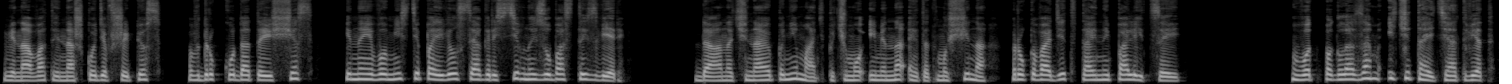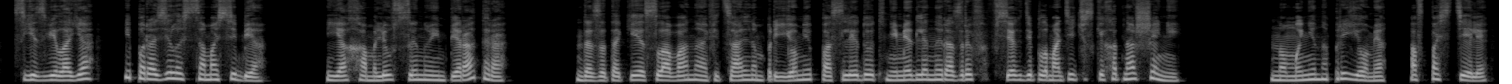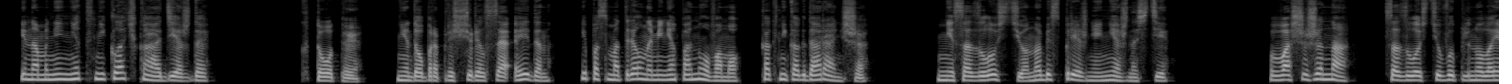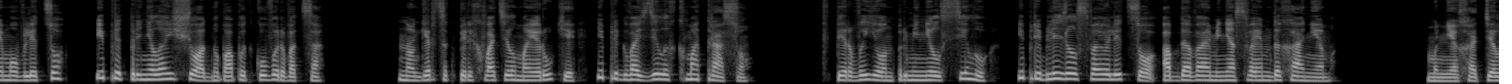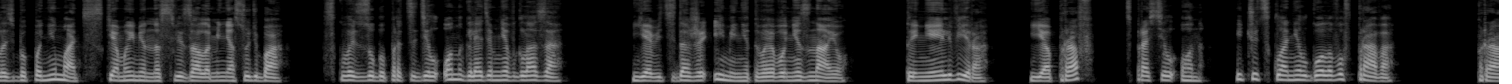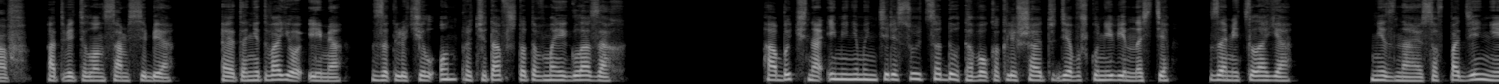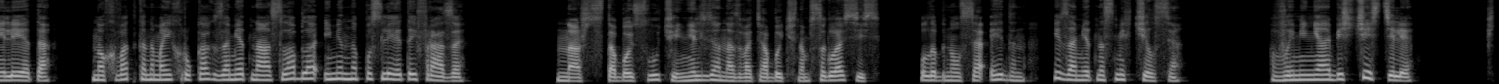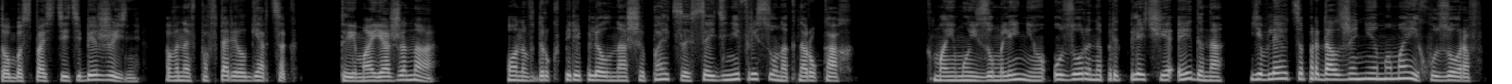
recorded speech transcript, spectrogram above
Виноватый нашкодивший пес вдруг куда-то исчез, и на его месте появился агрессивный зубастый зверь. Да, начинаю понимать, почему именно этот мужчина руководит тайной полицией. «Вот по глазам и читайте ответ», — съязвила я и поразилась сама себе. «Я хамлю сыну императора?» Да за такие слова на официальном приеме последует немедленный разрыв всех дипломатических отношений. Но мы не на приеме, а в постели, и на мне нет ни клочка одежды. «Кто ты?» — недобро прищурился Эйден и посмотрел на меня по-новому, как никогда раньше. Не со злостью, но без прежней нежности. «Ваша жена», — со злостью выплюнула ему в лицо и предприняла еще одну попытку вырваться. Но герцог перехватил мои руки и пригвоздил их к матрасу. Впервые он применил силу и приблизил свое лицо, обдавая меня своим дыханием. «Мне хотелось бы понимать, с кем именно связала меня судьба», — сквозь зубы процедил он, глядя мне в глаза. «Я ведь даже имени твоего не знаю. Ты не Эльвира. Я прав?» — спросил он и чуть склонил голову вправо. «Прав», — ответил он сам себе. «Это не твое имя», — заключил он, прочитав что-то в моих глазах. «Обычно именем интересуются до того, как лишают девушку невинности», — заметила я. Не знаю, совпадение ли это, но хватка на моих руках заметно ослабла именно после этой фразы. «Наш с тобой случай нельзя назвать обычным, согласись», — улыбнулся Эйден и заметно смягчился. «Вы меня обесчестили!» «Чтобы спасти тебе жизнь», — вновь повторил герцог. «Ты моя жена». Он вдруг переплел наши пальцы, соединив рисунок на руках. К моему изумлению, узоры на предплечье Эйдена являются продолжением моих узоров.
